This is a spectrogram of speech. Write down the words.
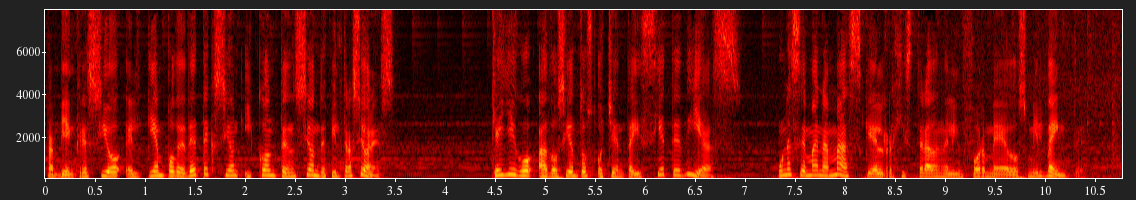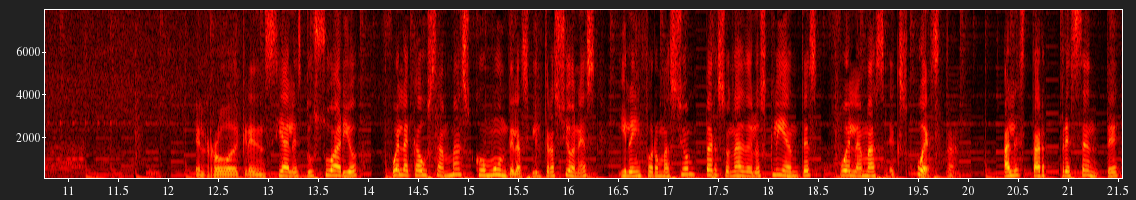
También creció el tiempo de detección y contención de filtraciones, que llegó a 287 días, una semana más que el registrado en el informe de 2020. El robo de credenciales de usuario fue la causa más común de las filtraciones y la información personal de los clientes fue la más expuesta, al estar presente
